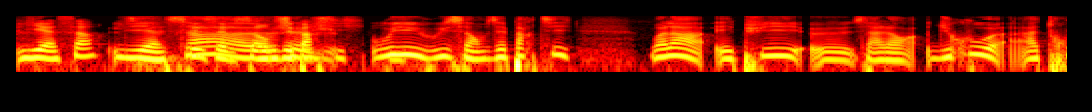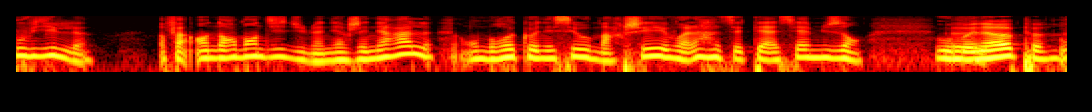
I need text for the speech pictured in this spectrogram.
lié à ça. lié à ça. ça- ça en euh, faisait je- partie. je- oui, oui, ça en faisait partie. Voilà. Et puis, euh, ça- alors, du coup, à Trouville, enfin en Normandie d'une manière générale, on me reconnaissait au marché. Voilà, c'était assez amusant. Ou Euh, Monop. Ou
